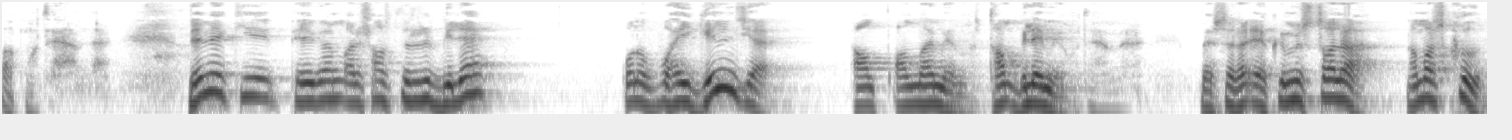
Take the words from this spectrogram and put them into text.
Bak muhteremler. Demek ki Peygamber Aleyhisselatü bile ona vahiy gelince anlayamıyor. Tam bilemiyor muhteremler. Mesela ekimiz sala, namaz kıl.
